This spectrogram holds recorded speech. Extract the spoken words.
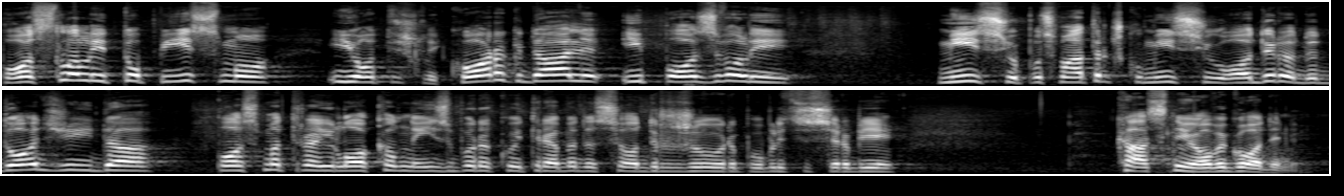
poslali to pismo i otišli korak dalje i pozvali misiju, posmatračku misiju Odira da dođe i da posmatra i lokalne izbore koji treba da se održu u Republici Srbiji kasnije ove godine.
